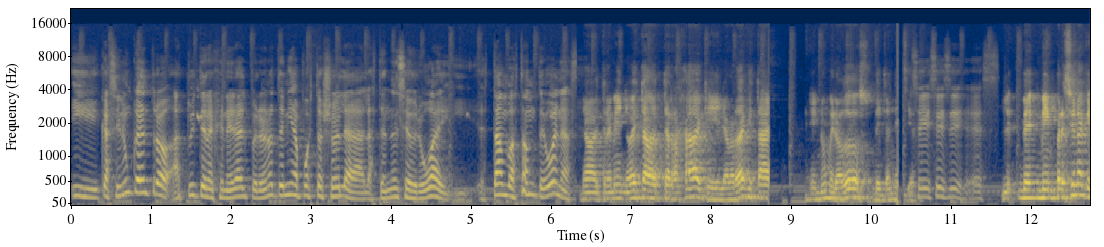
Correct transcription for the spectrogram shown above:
y casi nunca entro a Twitter en general, pero no tenía puesto yo la- las tendencias de Uruguay y están bastante buenas. No, tremendo. Esta terrajada que la verdad que está en número 2 de tendencias. Sí, sí, sí, es... Me impresiona que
